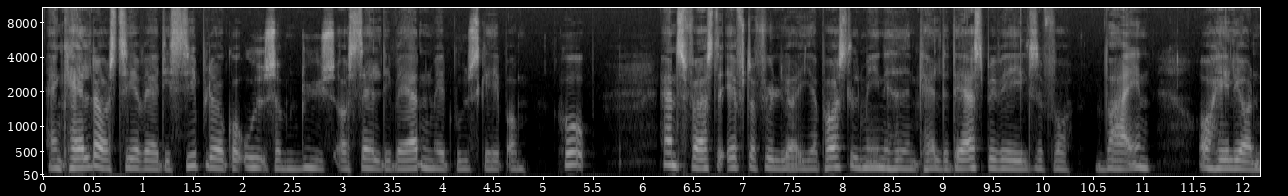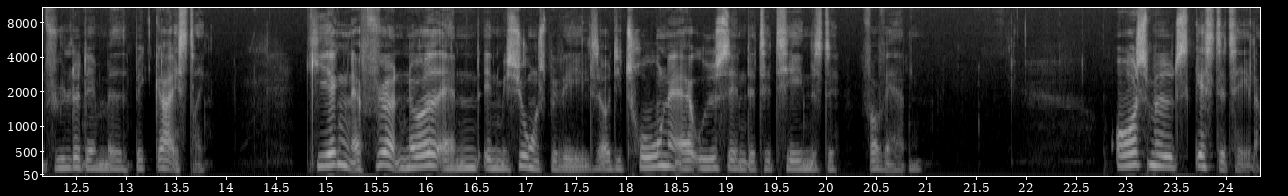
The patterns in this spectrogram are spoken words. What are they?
Han kaldte os til at være disciple og gå ud som lys og salt i verden med et budskab om håb. Hans første efterfølgere i apostelmenigheden kaldte deres bevægelse for vejen, og Helligånden fyldte dem med begejstring. Kirken er før noget andet end missionsbevægelse, og de troende er udsendte til tjeneste for verden. Årsmødets gæstetaler.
